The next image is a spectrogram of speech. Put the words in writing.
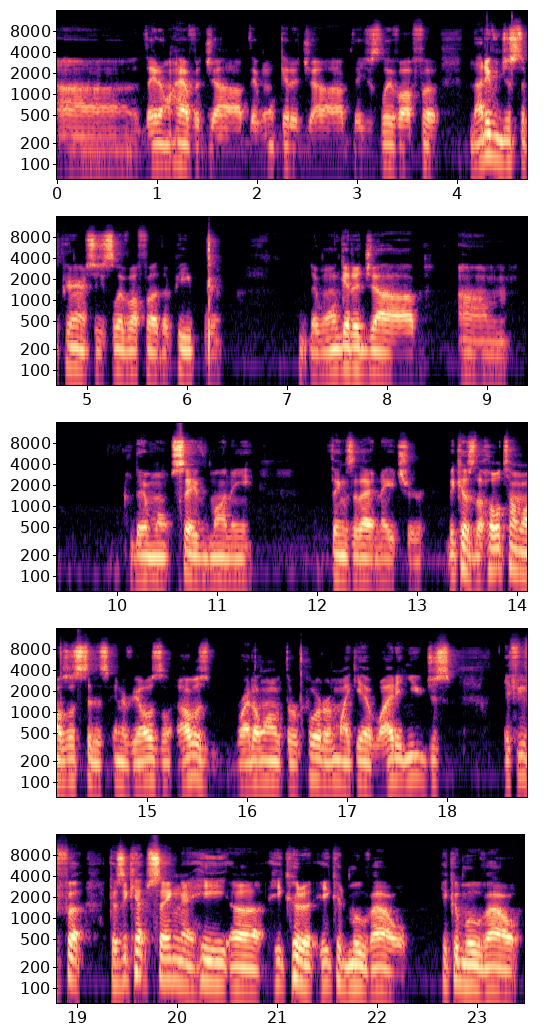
uh, they don't have a job. They won't get a job. They just live off of not even just appearance. They just live off of other people. They won't get a job. Um, they won't save money. Things of that nature. Because the whole time I was listening to this interview, I was I was right along with the reporter. I'm like, yeah, why didn't you just if you felt because he kept saying that he uh, he could he could move out. He could move out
